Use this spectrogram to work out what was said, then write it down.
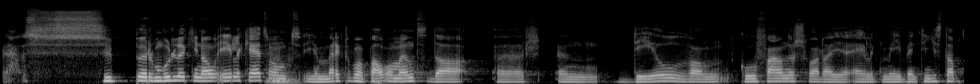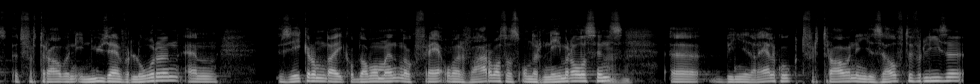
Ja, super moeilijk in alle eerlijkheid, want mm. je merkt op een bepaald moment dat er een deel van co-founders waar dat je eigenlijk mee bent ingestapt, het vertrouwen in u zijn verloren. En zeker omdat ik op dat moment nog vrij onervaren was als ondernemer alleszins, mm -hmm. Uh, ben je dan eigenlijk ook het vertrouwen in jezelf te verliezen.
